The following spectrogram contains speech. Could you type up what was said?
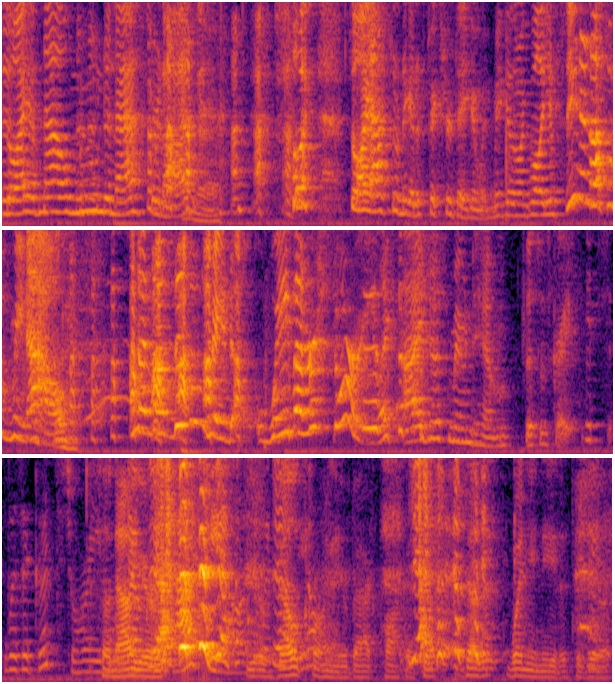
so I have now mooned an astronaut. So, I, so I asked him to get his picture taken with me because I'm like, well, you've seen enough of me now, and I thought this has made a way better story. Like I just mooned him. This is great. It was a good story. So now you're- Hadfield. You're It was velcroing in your back pocket. Yeah. So does it when you need it to do it.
